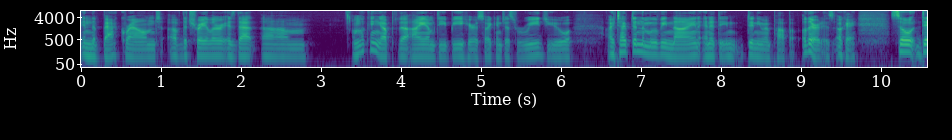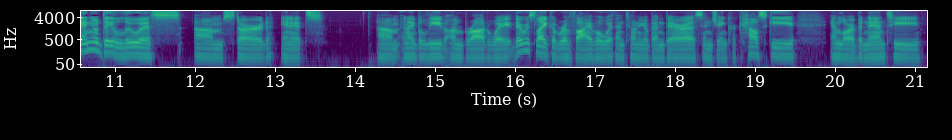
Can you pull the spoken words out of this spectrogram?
in the background of the trailer is that um I'm looking up the IMDb here so I can just read you I typed in the movie Nine and it didn't, didn't even pop up. Oh, there it is. Okay. So Daniel Day Lewis um, starred in it. Um, and I believe on Broadway, there was like a revival with Antonio Banderas and Jane Krakowski and Laura Benanti.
